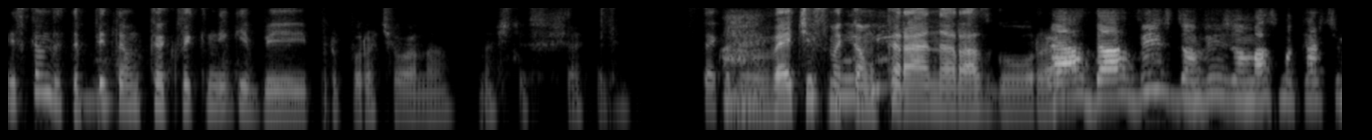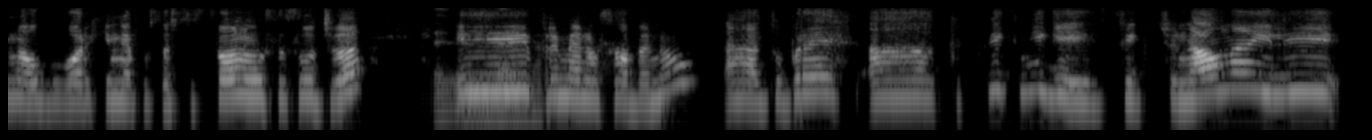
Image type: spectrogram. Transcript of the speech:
Искам да те питам какви книги би препоръчала на нашите слушатели. Тъй като вече сме към края на разговора. Да, да, виждам, виждам. Аз макар, че много говорих и не по същество, но се случва. Е, и при мен особено. А, добре, а, какви книги? Фикционална или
